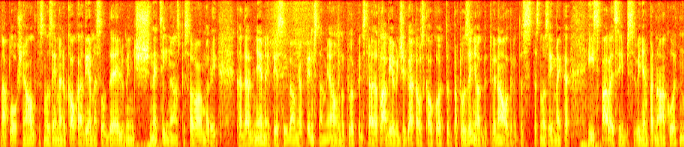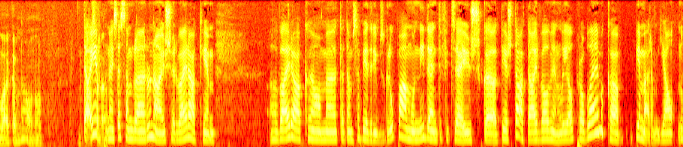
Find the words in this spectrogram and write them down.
aplūkšņa algu, tas nozīmē, nu kaut kāda iemesla dēļ viņš necīnās par savām arī darba ņēmēju tiesībām jau pirms tam, ja nu, turpina strādāt. Labi, ja viņš ir gatavs kaut ko par to ziņot, bet vienalga nu, tas, tas nozīmē, ka īsti pārliecības viņam par nākotni laikam nav. Nu, tā, tā ir. Sanāk. Mēs esam runājuši ar vairākiem vairākām tādām sabiedrības grupām un identificējuši, ka tieši tā, tā ir vēl viena liela problēma, ka, piemēram, jau, nu,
